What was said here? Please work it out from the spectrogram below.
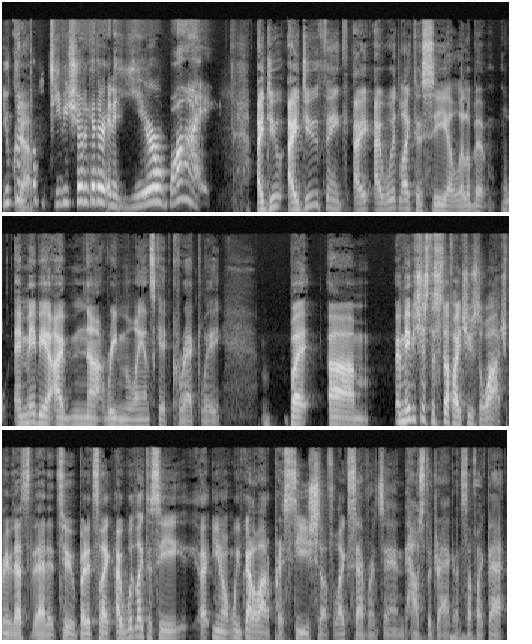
You couldn't Yeah. put a TV show together in a year? Why? I do. I do think I, I would like to see a little bit, and maybe I'm not reading the landscape correctly, but um, and maybe it's just the stuff I choose to watch. Maybe that's that it too. But it's like I would like to see. Uh, you know, we've got a lot of prestige stuff like Severance and House of the Dragon and stuff like that.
